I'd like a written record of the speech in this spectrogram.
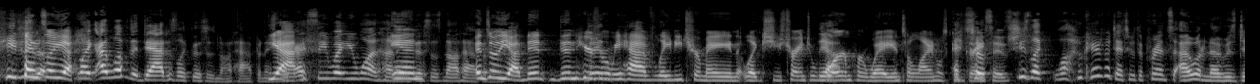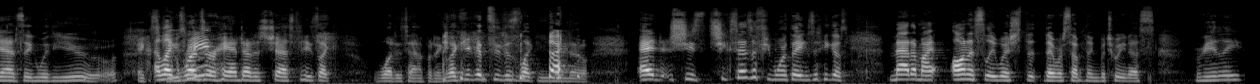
he just, And so, yeah. like I love that Dad is like, this is not happening. Yeah. Like, I see what you want, honey. and this is not happening. And so yeah, then then here's Then- where we have Lady Tremaine, like she's trying to Yeah. worm her way into Lionel's good And so graces. she's like, "Well, who cares about dancing with the prince? I want to know who's dancing with you." and Excuse like runs her hand down his chest, and he's like, "What is happening?" Like you can see this like no, no. And she's she says a few more things, and he goes, "Madam, I honestly wish that there was something between us." Really?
